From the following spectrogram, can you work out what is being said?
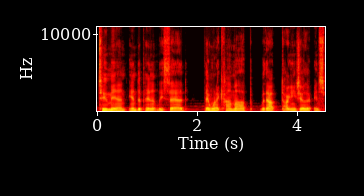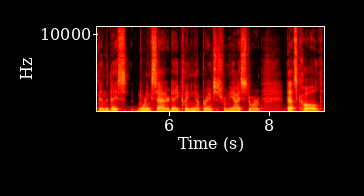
two men independently said they want to come up without talking to each other and spend the day morning Saturday cleaning up branches from the ice storm. That's called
